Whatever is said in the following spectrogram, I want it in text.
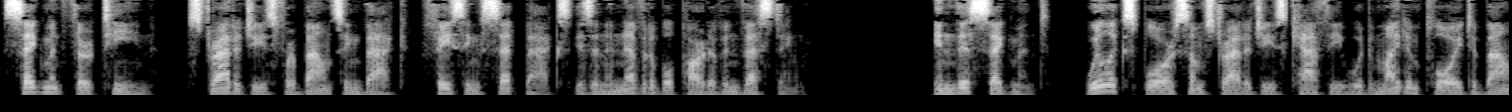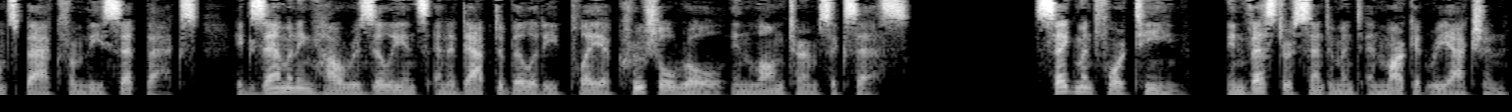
Segment 13 strategies for bouncing back, facing setbacks is an inevitable part of investing. In this segment, we'll explore some strategies Cathie Wood might employ to bounce back from these setbacks, examining how resilience and adaptability play a crucial role in long-term success. Segment 14, Investor Sentiment and Market Reaction,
